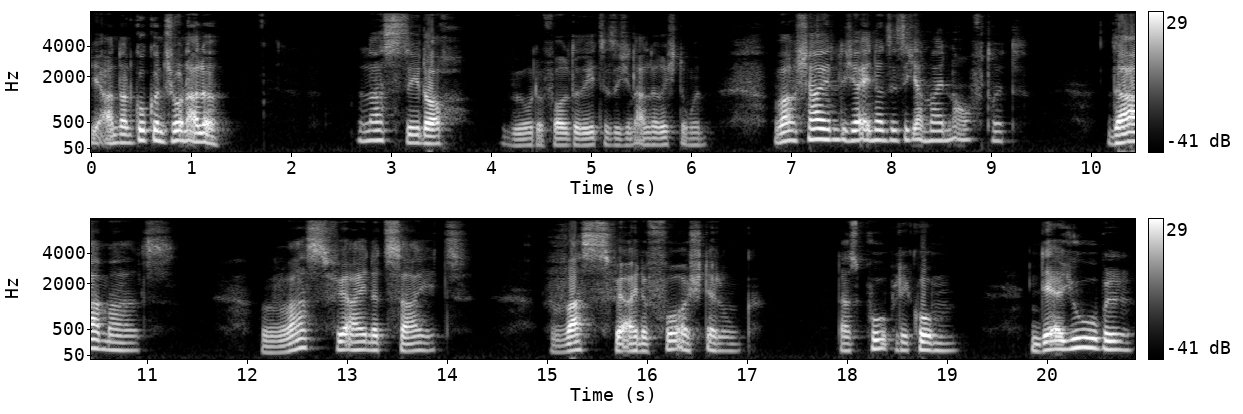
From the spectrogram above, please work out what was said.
Die anderen gucken schon alle. Lass sie doch. Würdevoll dreht sie sich in alle Richtungen. Wahrscheinlich erinnern Sie sich an meinen Auftritt. Damals. Was für eine Zeit. Was für eine Vorstellung. Das Publikum. Der Jubel.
